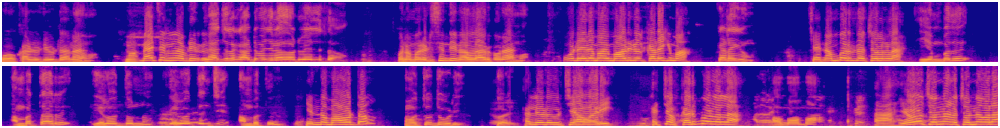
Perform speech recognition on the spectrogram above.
ஓ கண்ணுட்டி விட்டானா? ஆமா. மேட்ச்லாம் எப்படி இருக்கு? மேட்ச்ல காட்டு மேட்ச்ல அதோட வெயில் தான். இப்போ நம்ம ரெட் சிந்தி நல்லா இருக்கும் ஆமா. உங்கள்கிட்ட இதே மாதிரி மாடுகள் கிடைக்குமா? கிடைக்கும். சரி நம்பர் இருந்தா சொல்லுங்களேன். எண்பது ஐம்பத்தாறு எழுவத்தொன்னு எழுவத்தஞ்சு ஐம்பத்தொன்னு. எந்த மாவட்டம்? நம்ம தூத்துக்குடி. கல்யாணகுறிச்சி வியாபாரி. ஹெச்எஃப் கருப்பு இல்ல ஆமா ஆமா எவ்வளவு சொன்னாங்க? சொன்ன விலை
